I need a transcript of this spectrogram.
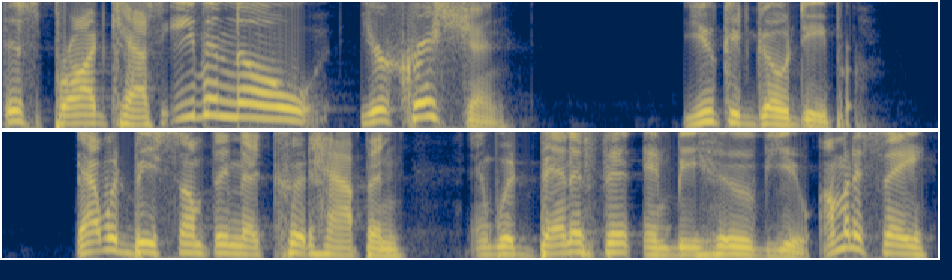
this broadcast, even though you're Christian, you could go deeper. That would be something that could happen and would benefit and behoove you. I'm going to say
